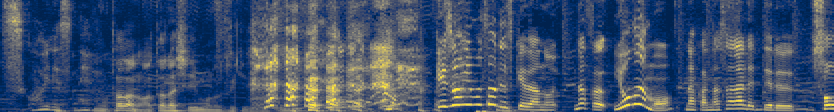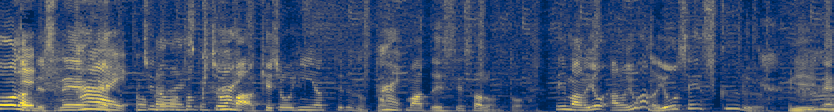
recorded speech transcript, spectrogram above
すごいですね。もうただの新しいもの好きで、ね、化粧品もそうですけど、あのなんかヨガもなんかなさられてるそうなんですね。はい、うちの特徴は、まあ、化粧品やってるのと、はい、まああとエステサロンと、今あのヨあのヨガの養成スクールにね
